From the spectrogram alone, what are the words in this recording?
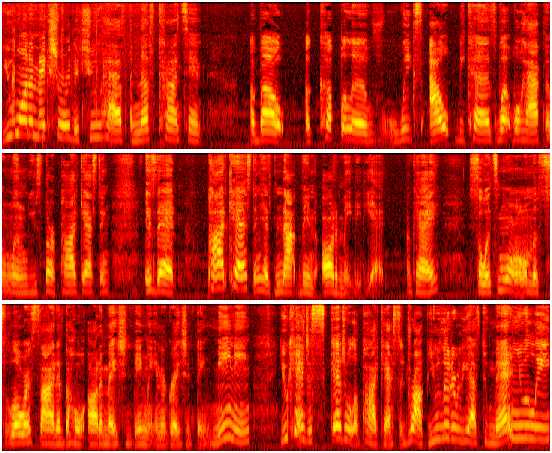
you want to make sure that you have enough content about a couple of weeks out because what will happen when you start podcasting is that podcasting has not been automated yet. Okay. So it's more on the slower side of the whole automation thing, the integration thing, meaning you can't just schedule a podcast to drop. You literally have to manually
